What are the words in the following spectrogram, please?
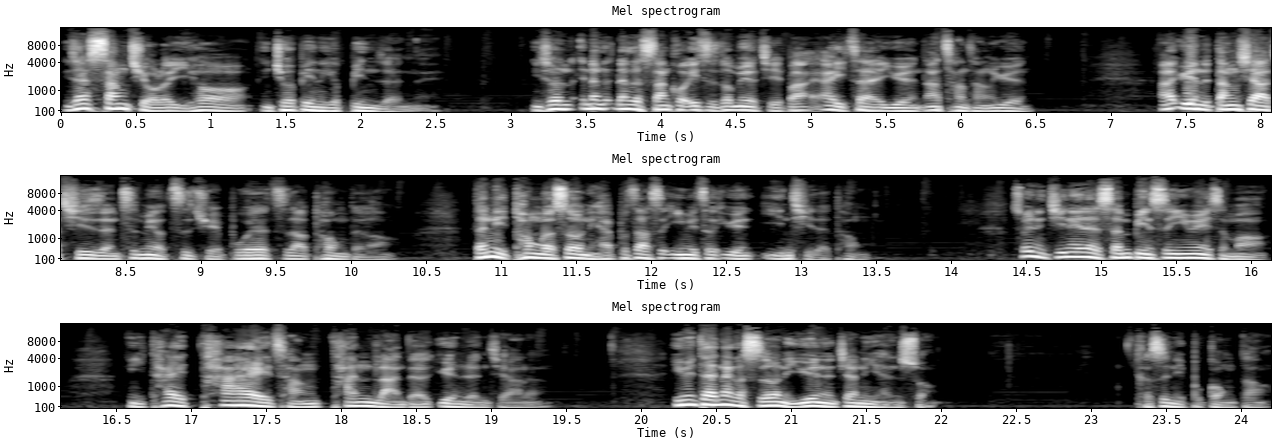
你在伤久了以后，你就会变成一个病人呢。你说那个那个伤口一直都没有结疤，爱在怨，那常常怨。啊，怨的当下，其实人是没有自觉，不会知道痛的哦。等你痛的时候，你还不知道是因为这个怨引起的痛。所以你今天的生病是因为什么？你太太常贪婪的怨人家了。因为在那个时候，你怨人家你很爽，可是你不公道。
